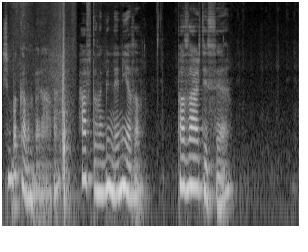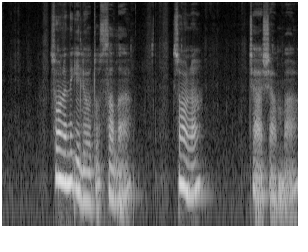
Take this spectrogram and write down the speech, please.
Şimdi bakalım beraber. Haftanın günlerini yazalım. Pazartesi. Sonra ne geliyordu? Salı. Sonra çarşamba.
